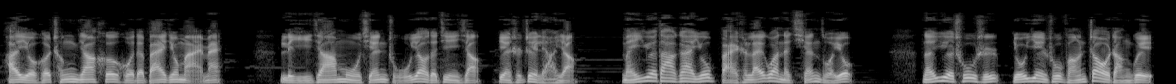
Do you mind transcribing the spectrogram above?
还有和程家合伙的白酒买卖，李家目前主要的进项便是这两样，每月大概有百十来贯的钱左右。那月初时，由印书坊赵掌柜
